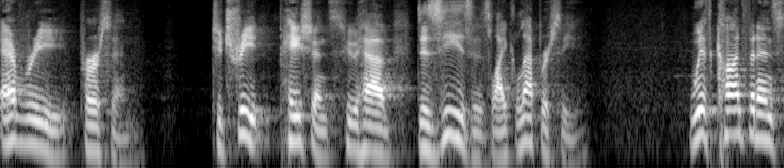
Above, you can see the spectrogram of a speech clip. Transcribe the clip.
every person, to treat patients who have diseases like leprosy, with confidence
